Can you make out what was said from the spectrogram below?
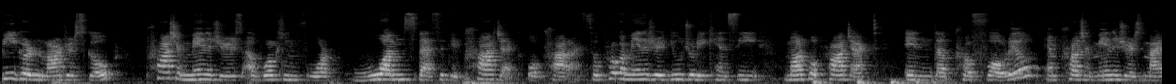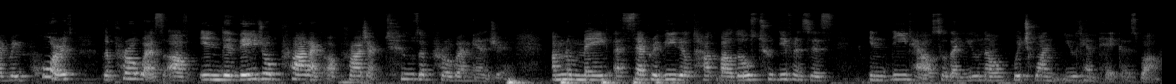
bigger, larger scope. Project managers are working for one specific project or product. So program manager usually can see multiple projects in the portfolio, and project managers might report the progress of individual product or project to the program manager. I'm gonna make a separate video talk about those two differences in detail so that you know which one you can pick as well.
